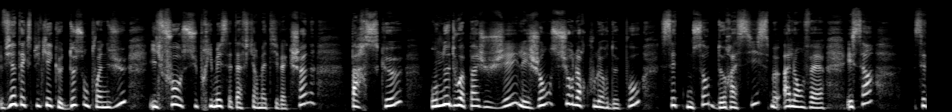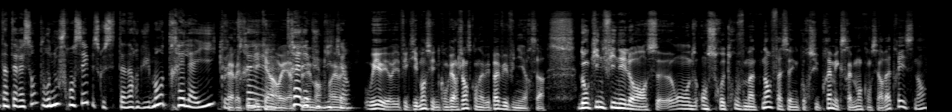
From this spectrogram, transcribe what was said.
vient expliquer que de son point de vue, il faut supprimer cette affirmative action parce que on ne doit pas juger les gens sur leur couleur de peau. C'est une sorte de racisme à l'envers. Et ça, c'est intéressant pour nous Français parce que c'est un argument très laïque, très, républicain. Oui, très républicain. Oui, effectivement, c'est une convergence qu'on n'avait pas vu venir, ça. Donc, in fine, Laurence, on, se retrouve maintenant face à une Cour suprême extrêmement conservatrice, non?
